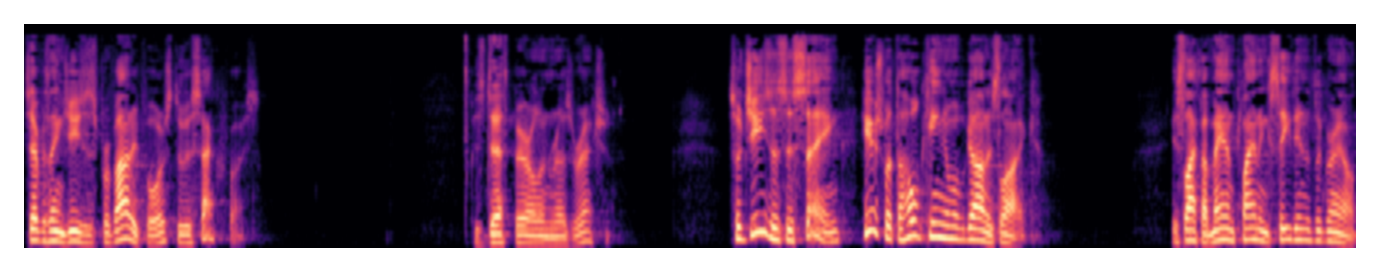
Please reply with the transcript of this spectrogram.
It's everything Jesus provided for us through his sacrifice his death, burial, and resurrection. So Jesus is saying, here's what the whole kingdom of God is like. It's like a man planting seed into the ground.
